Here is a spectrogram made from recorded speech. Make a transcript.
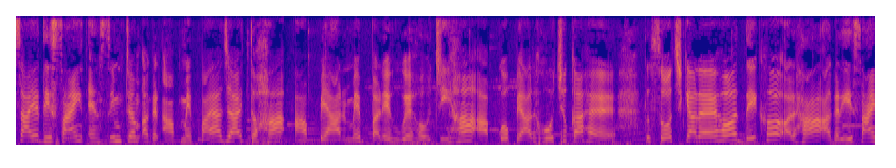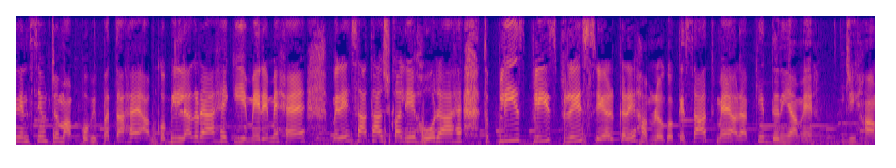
शायद ये साइन एंड सिम्टम अगर आप में पाया जाए तो हाँ आप प्यार में पड़े हुए हो। जी हाँ आपको प्यार हो चुका है। तो सोच क्या रहे हो? देखो और हाँ अगर ये साइन एंड सिम्टम आपको भी पता है आपको भी लग रहा है कि ये मेरे में है मेरे साथ आजकल ये हो रहा है तो प्लीज़ प्लीज़ प्लीज़ शेयर करें हम लोगों के साथ में और आपकी दुनिया में। जी हाँ।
